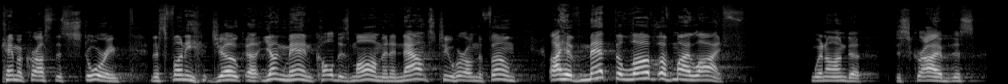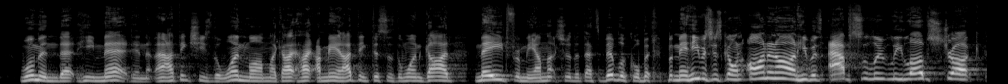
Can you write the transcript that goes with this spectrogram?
came across this story, this funny joke. A young man called his mom and announced to her on the phone, I have met the love of my life. Went on to describe this woman that he met, and I think she's the one mom. Like, I, I, man, I think this is the one God made for me. I'm not sure that that's biblical, but, but man, he was just going on and on. He was absolutely love struck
